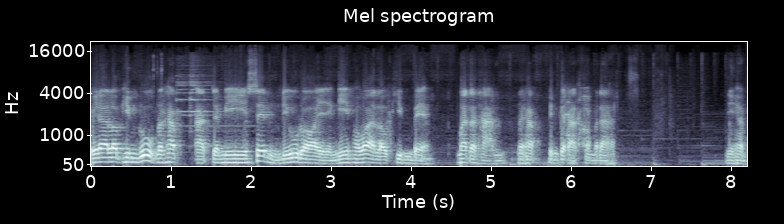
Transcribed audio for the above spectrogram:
เวลาเราพิมพ์รูปนะครับ อาจจะมีเส้นริ้วรอยอย่างนี้ เพราะว่าเราพิมพ์แบบมาตรฐานนะครับ เป็นกระดาษธรรมดา นี่ครับ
